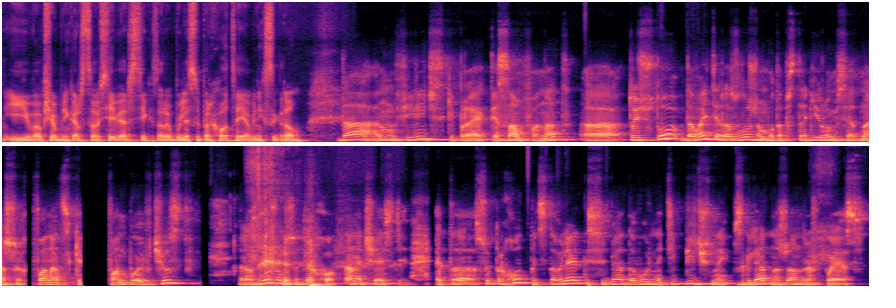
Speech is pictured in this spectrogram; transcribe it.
И вообще, мне кажется, во все версии, которые были суперхота, я в них сыграл. Да, ну, феерический проект, я сам фанат. А, то есть что, давайте разложим, вот абстрагируемся от наших фанатских фанбоев чувств, разложим суперход да, на части. Это суперход представляет из себя довольно типичный взгляд на жанр FPS.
